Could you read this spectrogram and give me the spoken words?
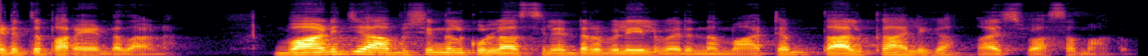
എടുത്തു പറയേണ്ടതാണ്. വാണിജ്യ ആവശ്യങ്ങൾക്കുള്ള സിലിണ്ടർ വിലയിൽ വരുന്ന മാറ്റം താൽക്കാലിക ആശ്വാസമാകും.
